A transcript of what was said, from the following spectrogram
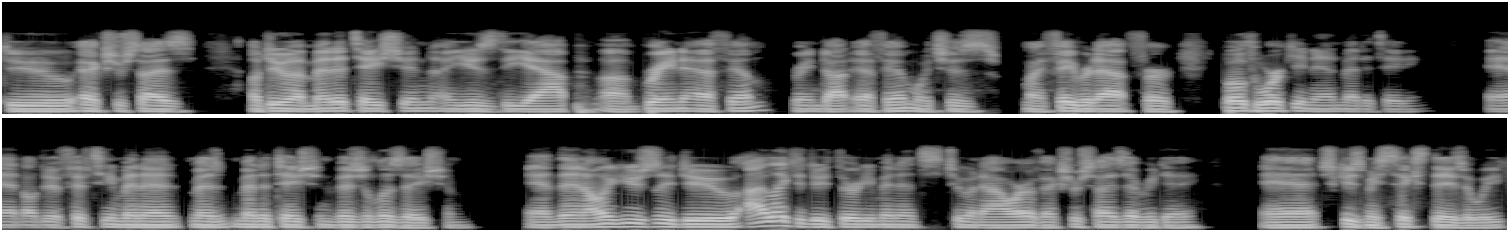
do exercise. I'll do a meditation. I use the app uh, Brain FM, Brain.fm, which is my favorite app for both working and meditating. And I'll do a 15 minute med- meditation visualization. And then I'll usually do, I like to do 30 minutes to an hour of exercise every day. And excuse me, six days a week.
